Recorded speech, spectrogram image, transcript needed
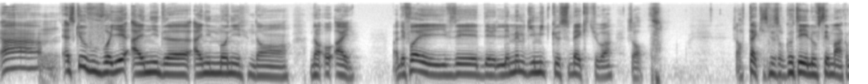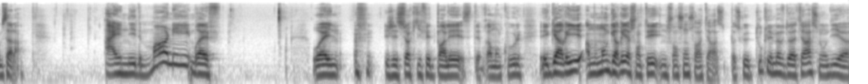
ah, est-ce que vous voyez I need euh, I need money dans dans OI Bah, des fois, il faisait les mêmes gimmicks que ce mec, tu vois. Genre genre tac, il se met sur le côté, il ouvre ses mains comme ça là. I need money. Bref. Wayne, j'ai sûr kiffé de parler, c'était vraiment cool. Et Gary, à un moment, Gary a chanté une chanson sur la terrasse. Parce que toutes les meufs de la terrasse lui ont dit euh,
